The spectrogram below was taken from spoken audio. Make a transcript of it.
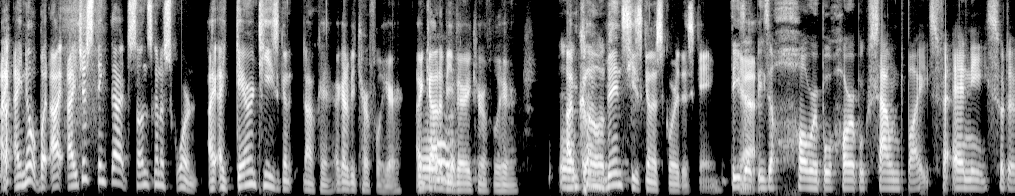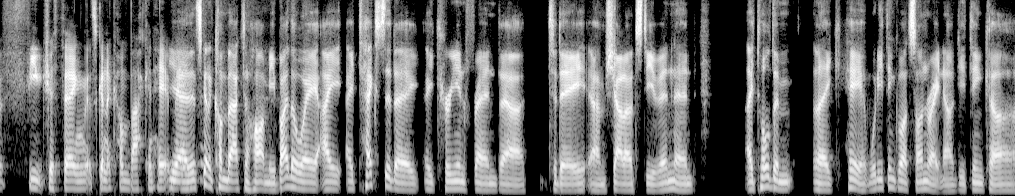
I, I know, but I, I just think that Son's gonna score. I, I guarantee he's gonna. Okay, I gotta be careful here. I gotta be Oh. very careful here. Oh, I'm God. convinced he's gonna score this game. These yeah. are these are horrible, horrible sound bites for any sort of future thing that's going to come back and hit yeah, me. it's gonna come back to haunt me. By the way, I I texted a, a Korean friend uh, today. Um, shout out Steven, and I told him like, hey, what do you think about Son right now? Do you think uh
